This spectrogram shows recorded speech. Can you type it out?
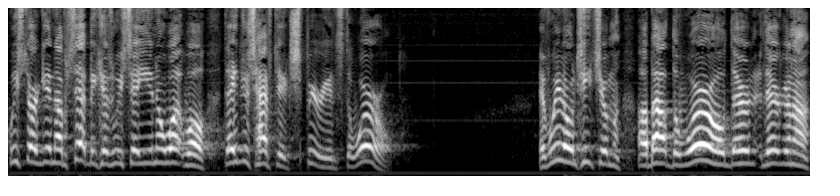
We start getting upset because we say, you know what? Well, they just have to experience the world. If we don't teach them about the world, they're, they're going to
